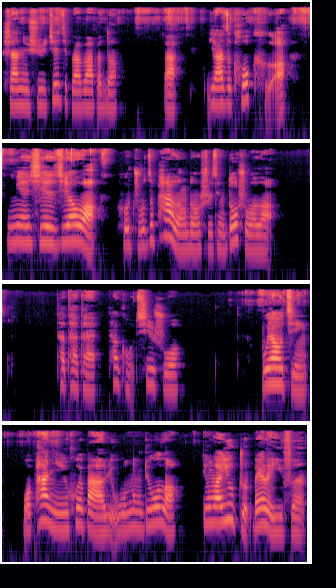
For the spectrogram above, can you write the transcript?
傻女婿结结巴巴的把鸭子口渴、面蟹结网和竹子怕冷等事情都说了。”他太太叹口气说：“不要紧，我怕你会把礼物弄丢了，另外又准备了一份。”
